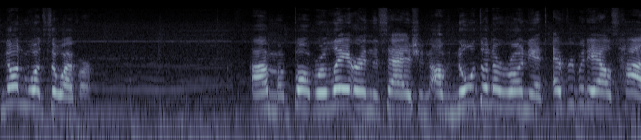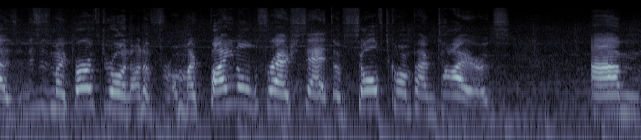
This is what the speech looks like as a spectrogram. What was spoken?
None whatsoever. Um, but we're later in the session. I've not done a run yet. Everybody else has. This is my first run on, a, on my final fresh set of soft compound tires. Um,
